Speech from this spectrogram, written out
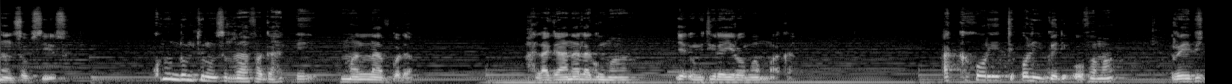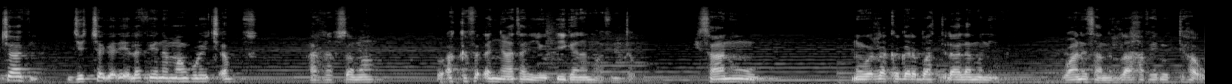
nan sobsiisu. Kun hundumtuu sirraa fagaadhee maal naaf godha? Alagaana lagumaa jedhu mitiira yeroo mammaa kana. Akka horiitti oliif gadi oofamaa reebichaa fi jecha gadhee lafee namaa huree cabsu arrabsamaa akka fedhan nyaatan iyyuu dhiiga namaaf hin ta'u. Isaanuu nu warra akka garbaatti ilaalamaniif waan isaanirraa hafee nutti ha'u.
